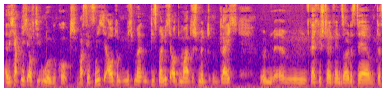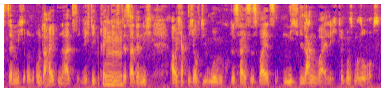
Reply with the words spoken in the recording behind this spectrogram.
also ich habe nicht auf die Uhr geguckt, was jetzt nicht, auto, nicht mal, diesmal nicht automatisch mit gleich ähm, gleichgestellt werden soll, dass der, dass der mich un unterhalten hat, richtig prächtig. Mhm. Das hat er nicht. Aber ich habe nicht auf die Uhr geguckt. Das heißt, es war jetzt nicht langweilig. Drücken wir es mal so aus.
